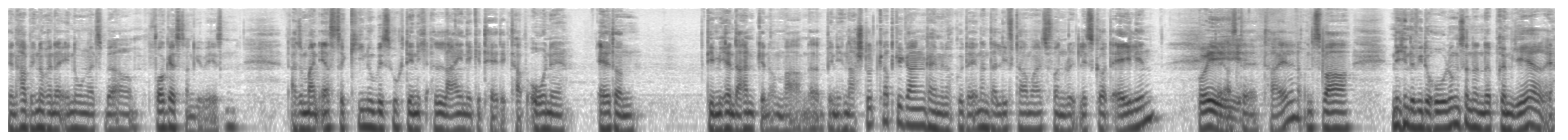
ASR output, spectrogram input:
den habe ich noch in Erinnerung, als wäre vorgestern gewesen. Also mein erster Kinobesuch, den ich alleine getätigt habe, ohne Eltern, die mich in der Hand genommen haben. Da bin ich nach Stuttgart gegangen, kann ich mich noch gut erinnern. Da lief damals von Ridley Scott Alien, Ui. der erste Teil. Und zwar nicht in der Wiederholung, sondern in der Premiere.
